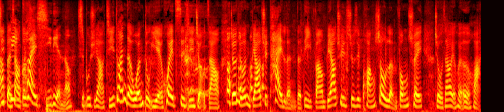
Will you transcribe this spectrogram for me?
基本上都快洗脸呢是不需要。极端的温度也会刺激酒糟，就是说你不要去太冷的地方，不要去就是狂受冷风吹，酒糟也会恶化。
